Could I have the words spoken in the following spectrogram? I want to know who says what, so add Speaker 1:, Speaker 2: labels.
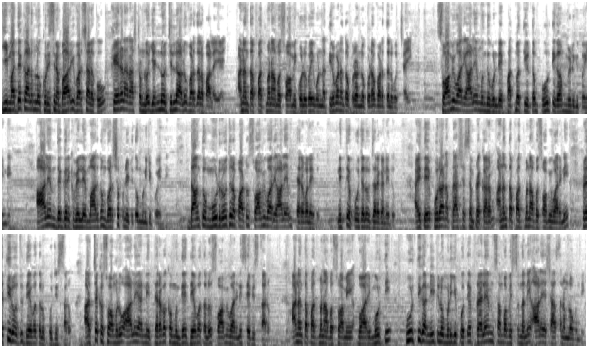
Speaker 1: ఈ మధ్య కాలంలో కురిసిన భారీ వర్షాలకు కేరళ రాష్ట్రంలో ఎన్నో జిల్లాలు వరదల పాలయ్యాయి. అనంత పద్మనాభ స్వామి కొలువై ఉన్న తిరువనంతపురంలో కూడా వరదలు వచ్చాయి. స్వామివారి ఆలయం ముందు ఉండే పద్మతీర్థం పూర్తిగా మునిగిపోయింది. ఆలయం దగ్గరికి వెళ్ళే మార్గం వర్షపు నీటితో మునిగిపోయింది. దాంతో మూడు రోజుల పాటు స్వామివారి ఆలయం తెరవలేదు. నిత్య పూజలు జరగలేదు. అయితే పురాణ ప్రాశస్యం ప్రకారం అనంత పద్మనాభ స్వామి వారిని ప్రతిరోజు దేవతలు పూజిస్తారు. అర్చక స్వాములు ఆలయాన్ని తెరవక ముందే దేవతలు స్వామివారిని సేవిస్తారు. అనంత పద్మనాభ స్వామి వారి మూర్తి పూర్తిగా నీటిలో మునిగిపోతే ప్రళయం సంభవిస్తుందని ఆలయ శాసనంలో ఉంది.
